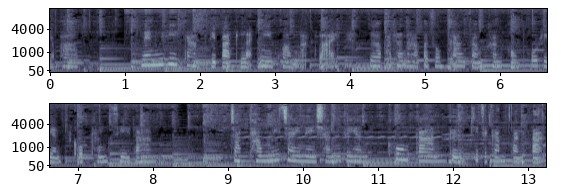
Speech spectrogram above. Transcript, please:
ยภาพ เน้นวิธีการปฏิบัติและมีความหลากหลาย เพื่อพัฒนาประสบการณ์สำคัญของผู้เรียนครบทั้ง 4 ด้าน จัดทำวิจัยในชั้นเรียน โครงการหรือกิจกรรมต่าง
